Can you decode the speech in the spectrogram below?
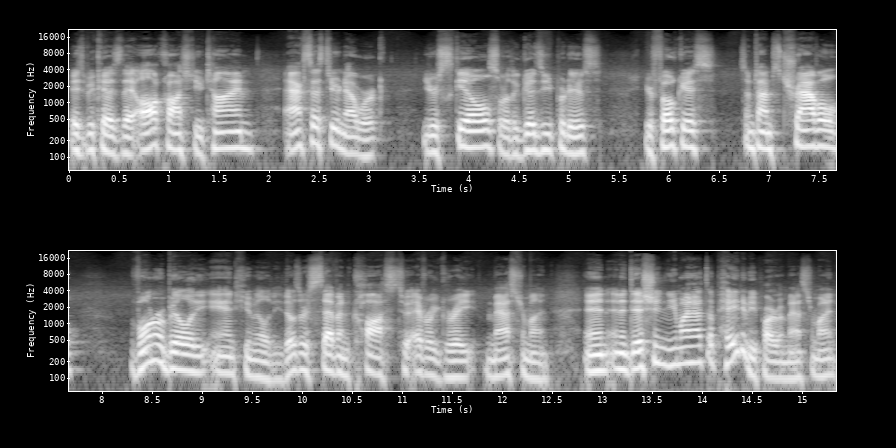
is because they all cost you time, access to your network, your skills or the goods you produce, your focus, sometimes travel, vulnerability, and humility. Those are seven costs to every great mastermind. And in addition, you might have to pay to be part of a mastermind.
